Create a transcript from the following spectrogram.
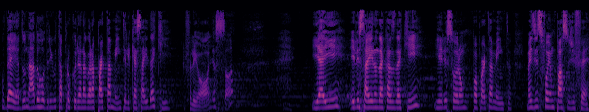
Odeia, do nada o Rodrigo está procurando agora apartamento, ele quer sair daqui. Eu falei, olha só. E aí eles saíram da casa daqui e eles foram para o apartamento. Mas isso foi um passo de fé.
